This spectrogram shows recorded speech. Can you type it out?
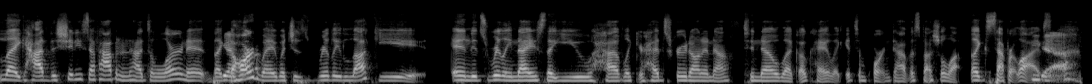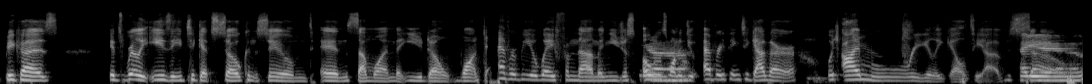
like had the shitty stuff happen and had to learn it like Yeah. the hard way, which is really lucky. And it's really nice that you have like your head screwed on enough to know like okay, like it's important to have a special li- like separate lives yeah because it's really easy to get so consumed in someone that you don't want to ever be away from them and you just always want to do everything together which i'm really guilty of so you?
